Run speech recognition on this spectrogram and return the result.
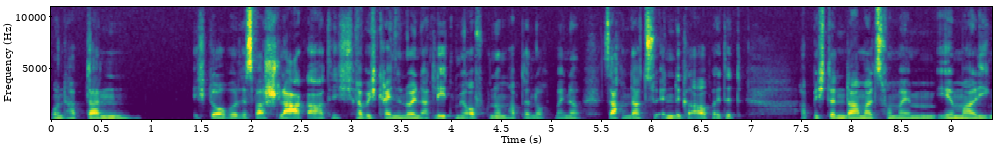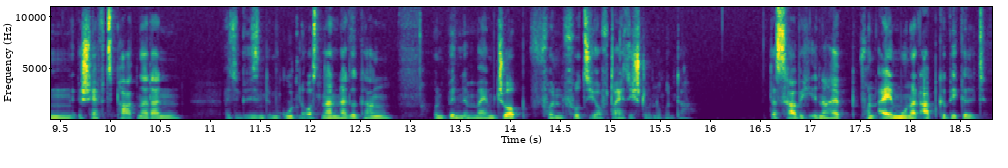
Und habe dann, ich glaube, das war schlagartig, habe ich keine neuen Athleten mehr aufgenommen, habe dann noch meine Sachen da zu Ende gearbeitet habe mich dann damals von meinem ehemaligen Geschäftspartner dann, also wir sind im Guten auseinandergegangen und bin in meinem Job von 40 auf 30 Stunden runter. Das habe ich innerhalb von einem Monat abgewickelt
